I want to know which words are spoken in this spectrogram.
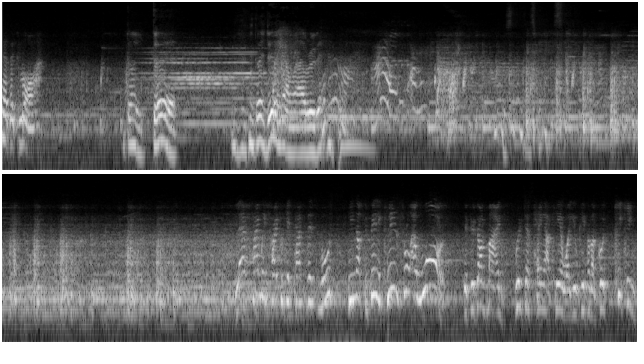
It more. Don't you dare. Don't do me now, uh, Ruben. Last time we tried to get past this moose, he knocked Billy clean through a wall. If you don't mind, we'll just hang out here while you give him a good kicking.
